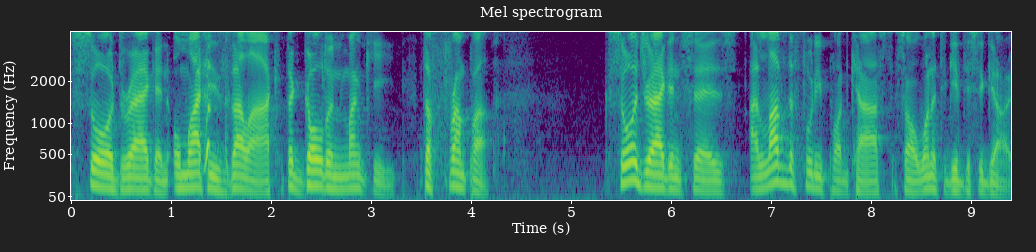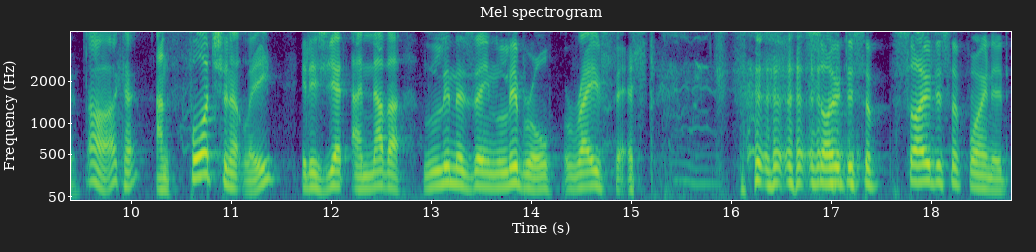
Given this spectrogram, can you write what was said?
Soar Dragon, Almighty Zalak, the Golden Monkey, the Frumper. Soar Dragon says, I love the footy podcast, so I wanted to give this a go. Oh, okay. Unfortunately, it is yet another limousine liberal rave fest. so, dis- so disappointed.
